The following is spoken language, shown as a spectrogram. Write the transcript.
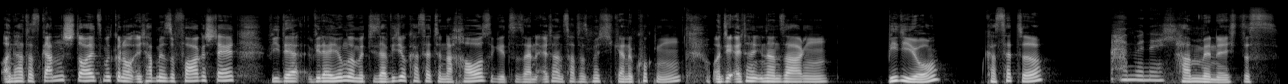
und hat das ganz stolz mitgenommen. Und ich habe mir so vorgestellt, wie der, wie der Junge mit dieser Videokassette nach Hause geht zu seinen Eltern und sagt, das möchte ich gerne gucken. Und die Eltern ihm dann sagen, Video, Kassette, Haben wir nicht. haben wir nicht. Das,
